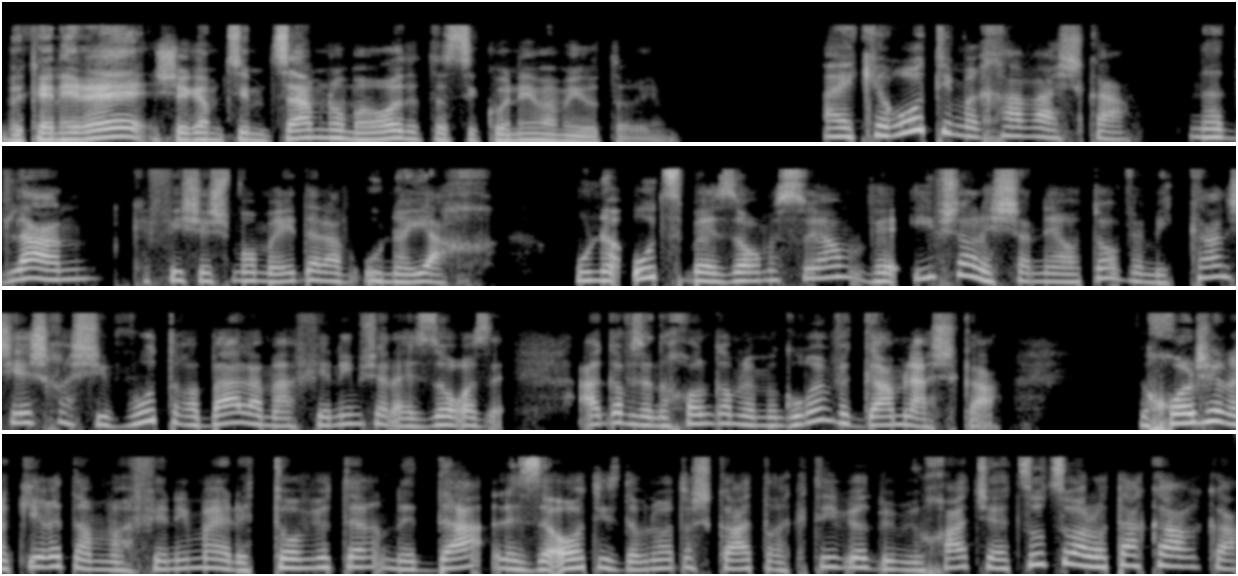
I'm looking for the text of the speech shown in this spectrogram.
וכנראה שגם צמצמנו מאוד את הסיכונים המיותרים. ההיכרות עם מרחב ההשקעה. נדל"ן, כפי ששמו מעיד עליו, הוא נייח. הוא נעוץ באזור מסוים ואי אפשר לשנע אותו, ומכאן שיש חשיבות רבה למאפיינים של האזור הזה. אגב, זה נכון גם למגורים וגם להשקעה. ככל שנכיר את המאפיינים האלה טוב יותר, נדע לזהות הזדמנויות השקעה אטרקטיביות במיוחד שיצוצו על אותה קרקע.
